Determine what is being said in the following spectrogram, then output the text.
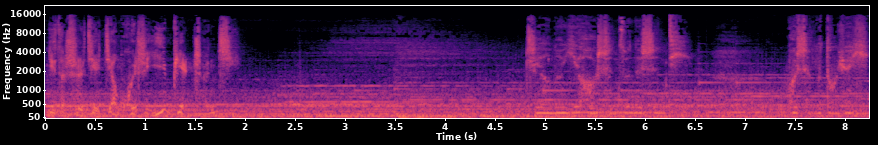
你的世界将会是一片沉寂。只要能医好神尊的身体，我什么都愿意。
